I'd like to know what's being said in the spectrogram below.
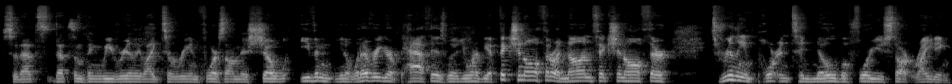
So that's that's something we really like to reinforce on this show. Even you know whatever your path is, whether you want to be a fiction author, a nonfiction author, it's really important to know before you start writing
